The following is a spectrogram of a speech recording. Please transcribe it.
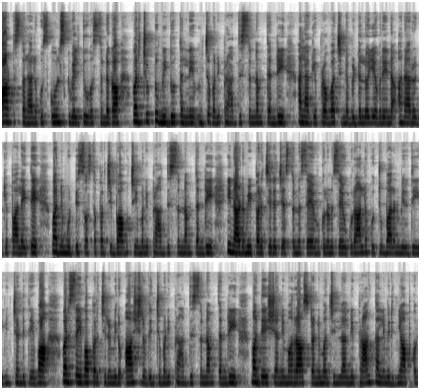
ఆట స్థలాలకు స్కూల్స్కి వెళ్తూ వస్తుండగా వారి చుట్టూ మీ దూతల్ని ఉంచమని ప్రార్థిస్తున్నాం తండ్రి. అలాగే ప్రవ్వా చిన్న బిడ్డల్లో ఎవరైనా అనారోగ్య పాలైతే వారిని ముట్టి స్వస్థపరిచి బాగు చేయమని ప్రార్థిస్తున్నాం తండ్రి. ఈనాడు మీ పరిచర్య చేస్తున్న సేవకులను సేవకురాళ్ళ కుటుంబాలను మీరు దీవించండి దేవా. వారి సేవా పరిచర్య మీరు ఆశీర్వదించమని ప్రార్థిస్తున్నాం తండ్రి. మా దేశాన్ని మా రాష్ట్రాన్ని మా జిల్లాల్ని ప్రాంతాల్ని మీరు జ్ఞాపకం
